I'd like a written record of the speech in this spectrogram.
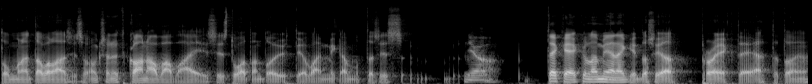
tommonen tavallaan, siis onko se nyt kanava vai siis tuotantoyhtiö vai mikä, mutta siis Joo. tekee kyllä mielenkiintoisia projekteja, että toi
